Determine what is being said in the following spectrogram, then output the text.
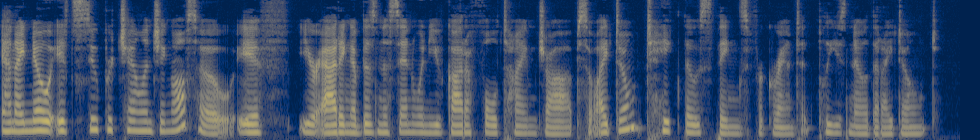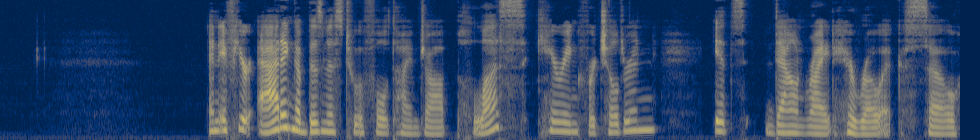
And I know it's super challenging also if you're adding a business in when you've got a full time job. So I don't take those things for granted. Please know that I don't. And if you're adding a business to a full time job plus caring for children, it's downright heroic. So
